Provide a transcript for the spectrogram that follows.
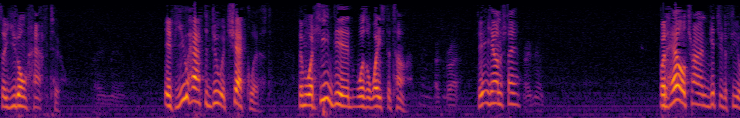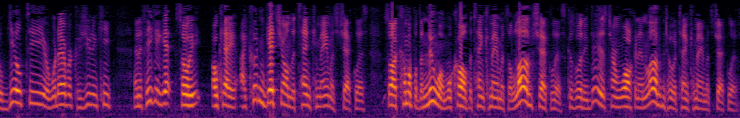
so you don't have to. If you have to do a checklist, then what he did was a waste of time. Do you understand? Amen. But hell trying to get you to feel guilty or whatever because you didn't keep. And if he could get, so he, okay, I couldn't get you on the Ten Commandments checklist, so I come up with a new one. We'll call it the Ten Commandments of Love checklist because what he did is turn walking in love into a Ten Commandments checklist.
